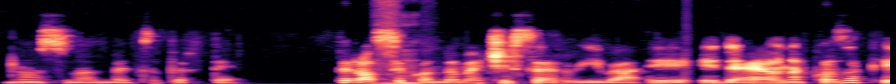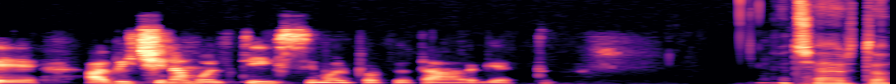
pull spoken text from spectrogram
non sono il mezzo per te però mm. secondo mm. me ci si arriva e, ed è una cosa che avvicina moltissimo il proprio target. Certo,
